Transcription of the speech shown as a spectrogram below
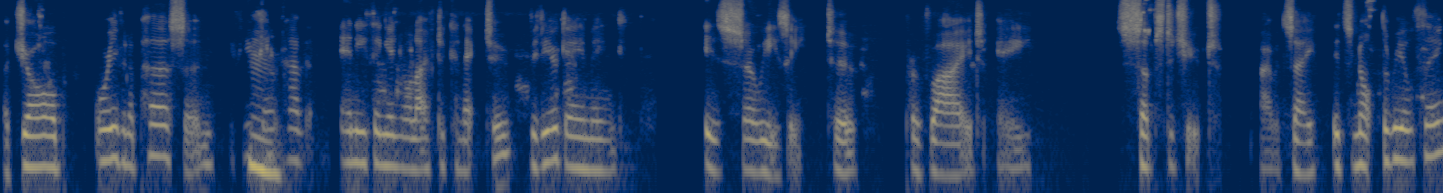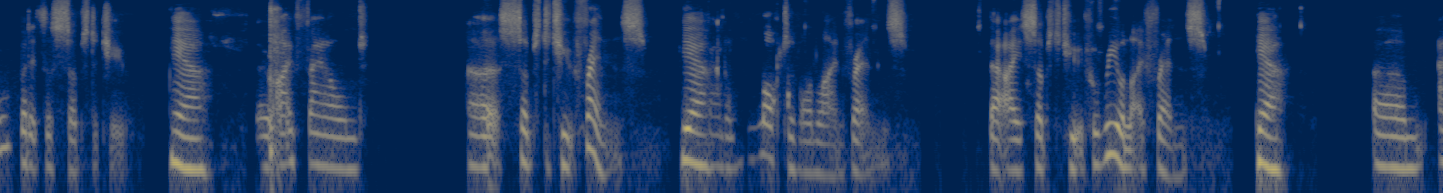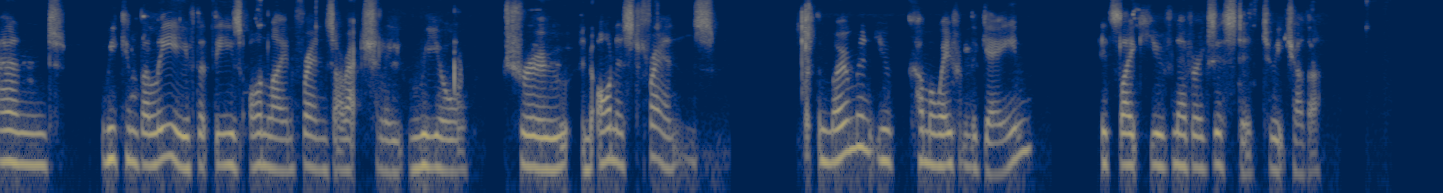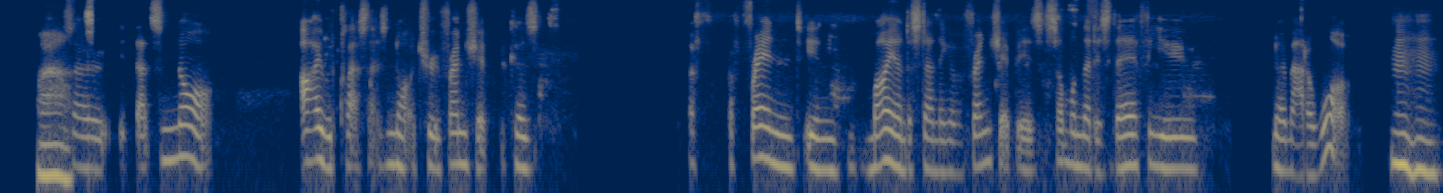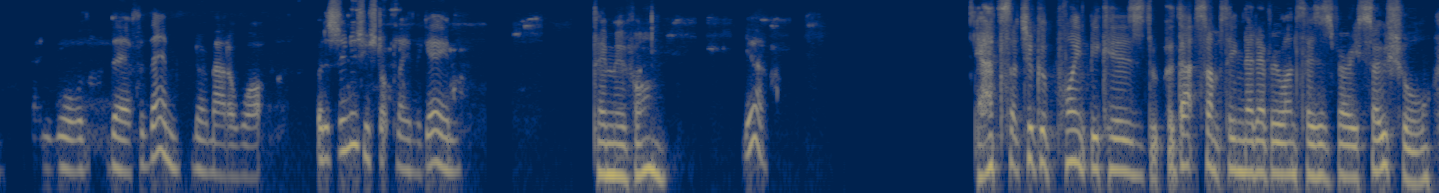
a job, or even a person, if you Hmm. don't have anything in your life to connect to, video gaming is so easy to provide a substitute. I would say it's not the real thing, but it's a substitute. Yeah. So I found uh, substitute friends. Yeah. I found a lot of online friends that I substituted for real life friends. Yeah. Um, and we can believe that these online friends are actually real, true, and honest friends. But the moment you come away from the game, it's like you've never existed to each other. Wow. So that's not, I would class that as not a true friendship because a friend, in my understanding of a friendship, is someone that is there for you no matter what. Mm-hmm. And you're there for them no matter what. But as soon as you stop playing the game, They move on. yeah, Yeah, that's such a good point because that's something that everyone says is very social.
